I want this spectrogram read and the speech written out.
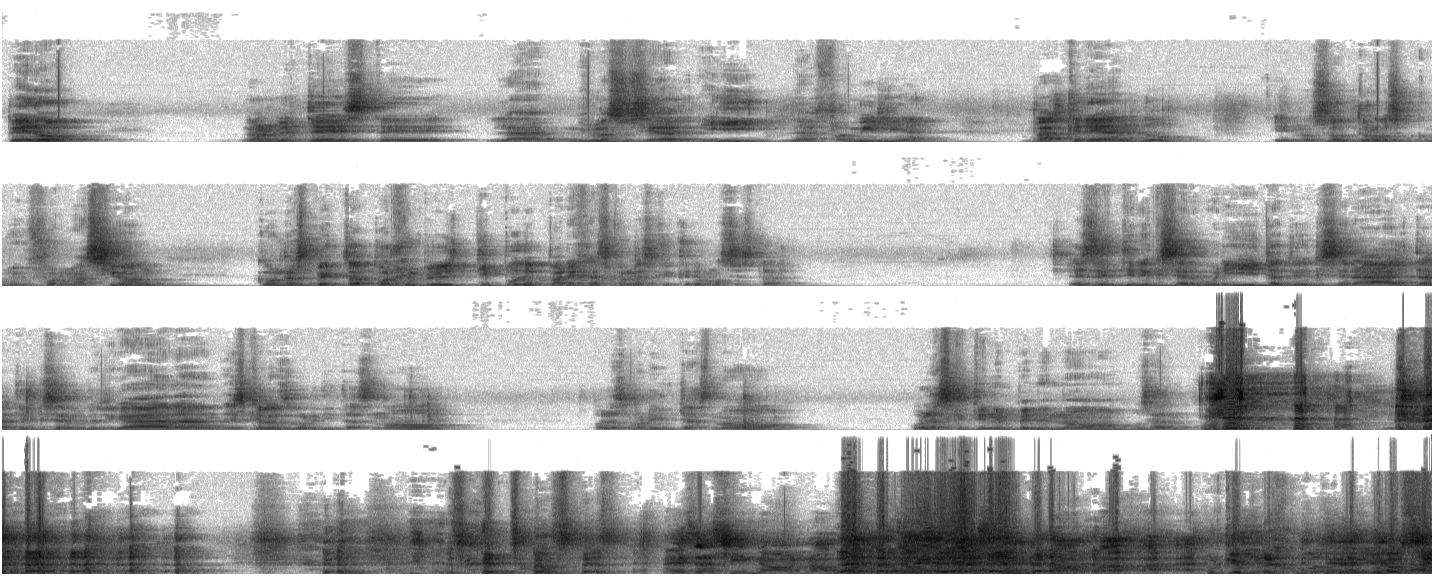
Pero normalmente este, la misma sociedad y la familia va creando en nosotros como información con respecto a, por ejemplo, el tipo de parejas con las que queremos estar. Es de, tiene que ser güerita, tiene que ser alta, tiene que ser delgada, es que las gorditas no, o las gorditas no, o las que tienen pene no, o sea... Entonces, Es así, no, ¿no? sé. Es así, no. ¿por qué prejuzgan? Yo no sé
